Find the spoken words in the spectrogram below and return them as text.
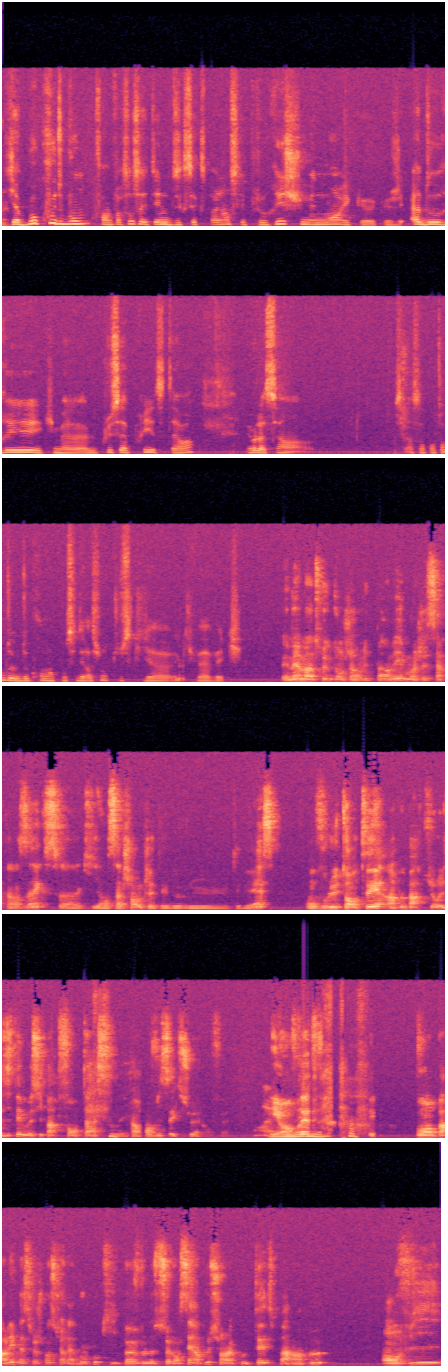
il y a beaucoup de bons. Enfin, perso, ça a été une des expériences les plus riches humainement et que, que j'ai adoré et qui m'a le plus appris, etc. Et voilà, c'est important de, de prendre en considération tout ce qui, a, qui va avec. Mais même un truc dont j'ai envie de parler, moi j'ai certains ex euh, qui, en sachant que j'étais devenu TDS, ont voulu tenter un peu par curiosité, mais aussi par fantasme et par envie sexuelle en fait. Ouais. Et en vrai. Faut en parler parce que je pense qu'il y en a beaucoup qui peuvent se lancer un peu sur un coup de tête par un peu envie,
